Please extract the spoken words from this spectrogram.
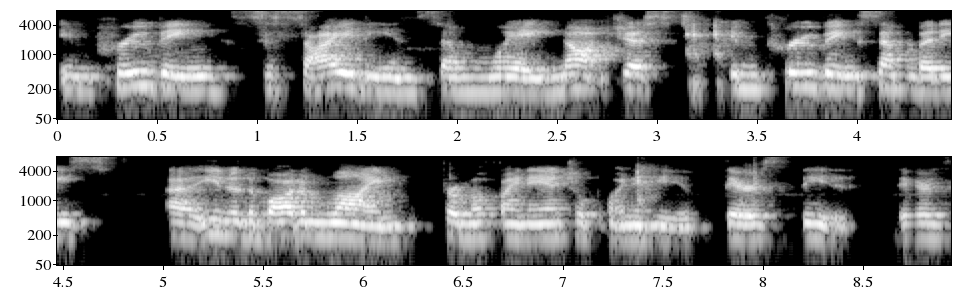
improving society in some way, not just improving somebody's uh, you know the bottom line from a financial point of view there's the there's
